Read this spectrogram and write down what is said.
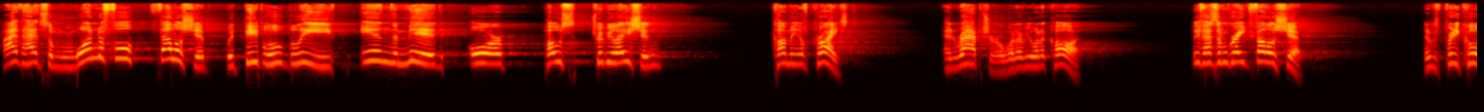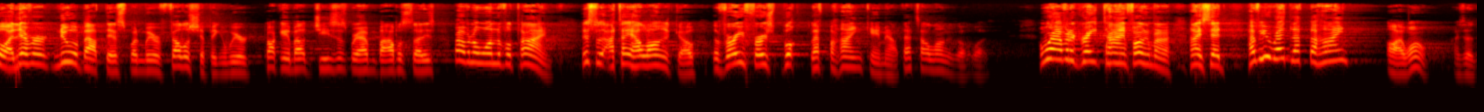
I've had some wonderful fellowship with people who believe in the mid or post tribulation coming of Christ and rapture or whatever you want to call it. We've had some great fellowship. It was pretty cool. I never knew about this when we were fellowshipping and we were talking about Jesus. We are having Bible studies. We're having a wonderful time. This was, I'll tell you how long ago. The very first book, Left Behind, came out. That's how long ago it was. And we're having a great time talking about it. And I said, Have you read Left Behind? Oh, I won't. I said,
